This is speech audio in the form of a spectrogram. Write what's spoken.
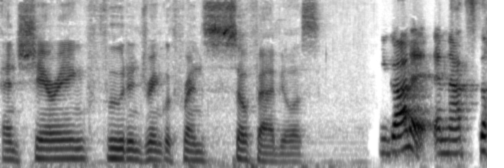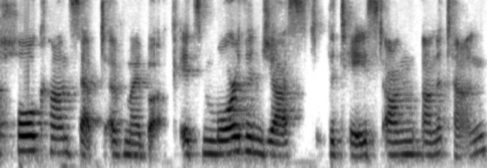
and sharing food and drink with friends so fabulous. you got it. And that's the whole concept of my book. It's more than just the taste on on the tongue.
